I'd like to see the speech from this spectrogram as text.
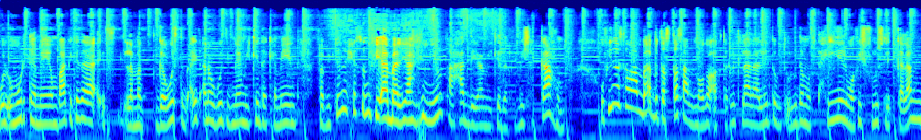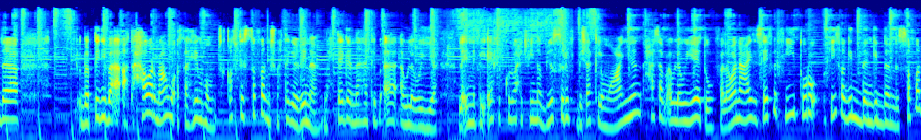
والأمور تمام. وبعد كده لما اتجوزت بقيت أنا وجوزي بنعمل كده كمان. فبيبتدوا يحسوا إن في أمل يعني إن ينفع حد يعمل كده فبيشجعهم. وفي ناس طبعا بقى بتستصعب الموضوع أكتر لا لا اللي أنتوا بتقولوه ده مستحيل ومفيش فلوس للكلام ده. ببتدي بقى أتحاور معاهم وأفهمهم ثقافة السفر مش محتاجة غنى محتاجة إنها تبقى أولوية لأن في الآخر كل واحد فينا بيصرف بشكل معين حسب أولوياته. فلو أنا عايزة أسافر في طرق رخيصة جدا جدا للسفر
